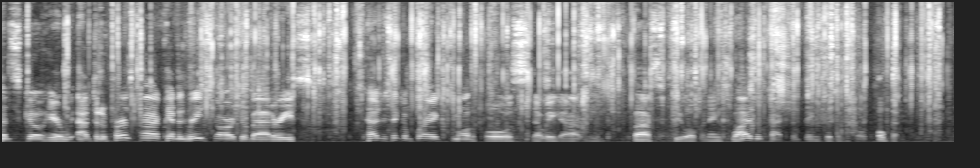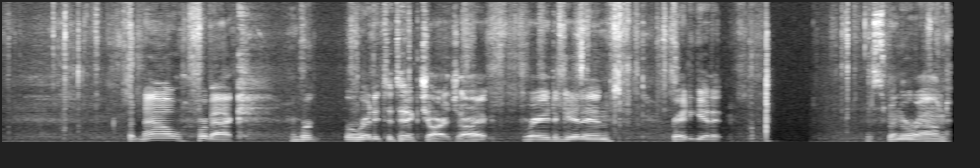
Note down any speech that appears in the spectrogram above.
let's go here. After the first pack, we had to recharge our batteries. Had to take a break from all the pulls that we got in the last few openings. Why is this pack so thing so difficult? Open. But now we're back. We're we're ready to take charge. All right, ready to get in, ready to get it. Let's swing around.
